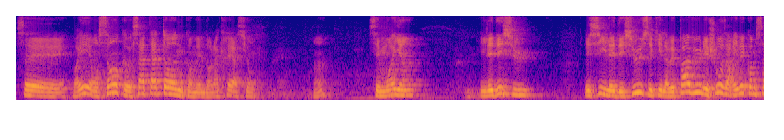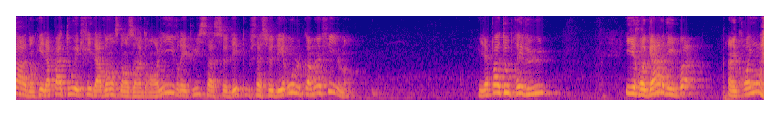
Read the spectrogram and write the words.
C'est, vous voyez, on sent que ça tâtonne quand même dans la création. Hein c'est moyen. Il est déçu. Et s'il est déçu, c'est qu'il n'avait pas vu les choses arriver comme ça. Donc il n'a pas tout écrit d'avance dans un grand livre et puis ça se, déroule comme un film. Il n'a pas tout prévu. Il regarde et il bah, incroyable,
